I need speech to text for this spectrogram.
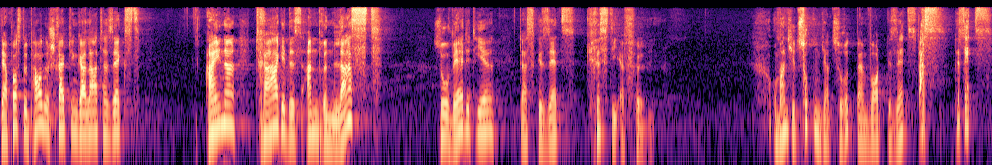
Der Apostel Paulus schreibt in Galater 6, einer trage des anderen Last, so werdet ihr das Gesetz Christi erfüllen. Und manche zucken ja zurück beim Wort Gesetz. Was? Gesetz?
